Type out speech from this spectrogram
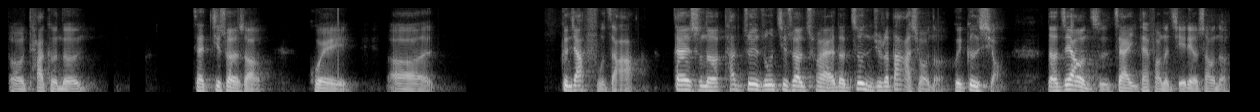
呃，它可能在计算上会呃。更加复杂，但是呢，它最终计算出来的证据的大小呢会更小。那这样子在以太坊的节点上呢，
